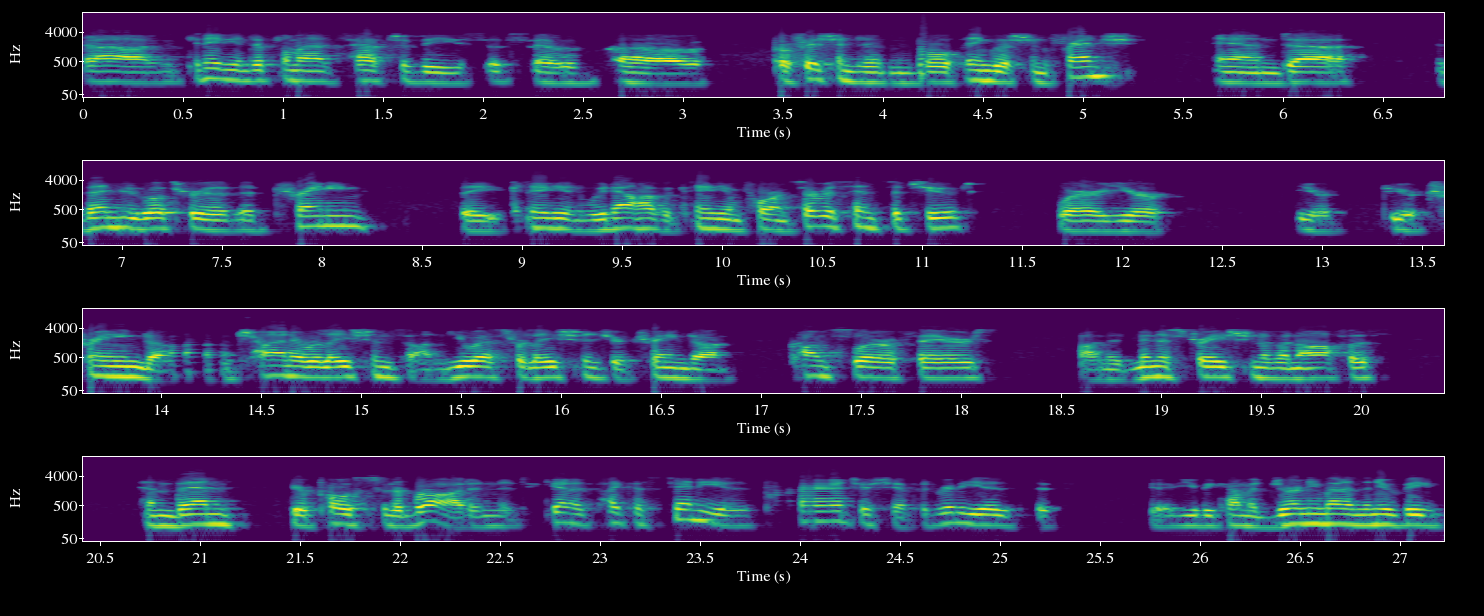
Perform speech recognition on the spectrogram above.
uh, Canadian diplomats have to be uh, uh, proficient in both English and French, and uh, then you go through the training. The Canadian, we now have a Canadian Foreign Service Institute where you're you're you're trained on China relations, on U.S. relations. You're trained on consular affairs, on administration of an office, and then you're posted abroad. And it, again, it's like a steady apprenticeship. It really is. If you become a journeyman, and then you be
